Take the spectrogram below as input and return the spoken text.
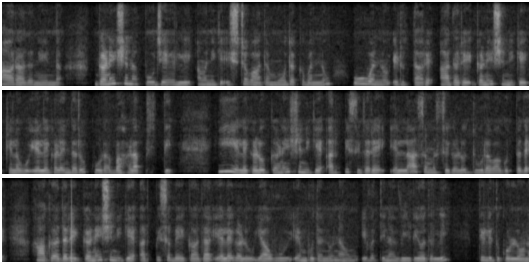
ಆರಾಧನೆಯಿಂದ. ಗಣೇಶನ ಪೂಜೆಯಲ್ಲಿ ಅವನಿಗೆ ಇಷ್ಟವಾದ ಮೋದಕವನ್ನು, ಹೂವನ್ನು ಇಡುತ್ತಾರೆ. ಆದರೆ ಗಣೇಶನಿಗೆ ಕೆಲವು ಎಲೆಗಳೆಂದರೂ ಕೂಡ ಬಹಳ ಪ್ರೀತಿ. ಈ ಎಲೆಗಳು ಗಣೇಶನಿಗೆ ಅರ್ಪಿಸಿದರೆ ಎಲ್ಲ ಸಮಸ್ಯೆಗಳು ದೂರವಾಗುತ್ತದೆ. ಹಾಗಾದರೆ ಗಣೇಶನಿಗೆ ಅರ್ಪಿಸಬೇಕಾದ ಎಲೆಗಳು ಯಾವುವು ಎಂಬುದನ್ನು ನಾವು ಇವತ್ತಿನ ವಿಡಿಯೋದಲ್ಲಿ ತಿಳಿದುಕೊಳ್ಳೋಣ.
